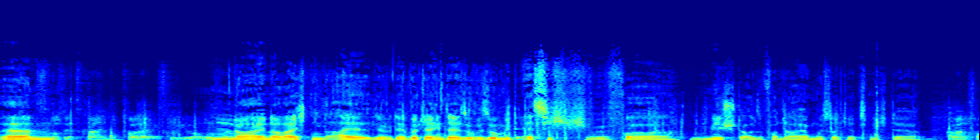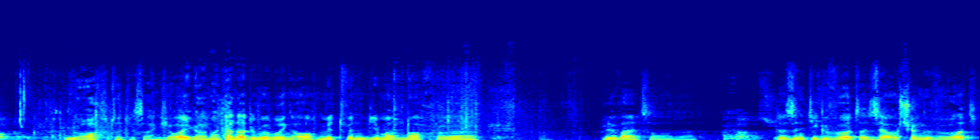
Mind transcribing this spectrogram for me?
Es muss jetzt kein toller exklusiver Rotwein Nein, da reicht ein Ei, der, der wird ja hinterher sowieso mit Essig vermischt, also von daher muss das jetzt nicht der, Aber ein trockener Rotwein. ja, das ist eigentlich auch egal. Man kann das im Übrigen auch mit, wenn jemand noch äh, Glühwein zu Hause hat. Ah ja, das ist schön. Da sind die Gewürze, das ist ja auch schön gewürzt,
